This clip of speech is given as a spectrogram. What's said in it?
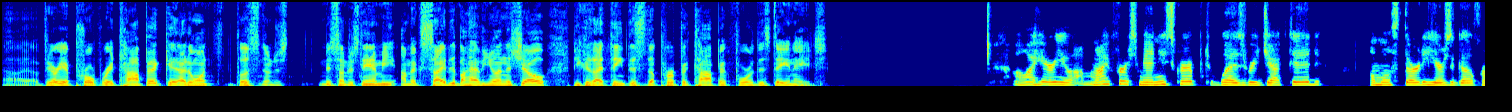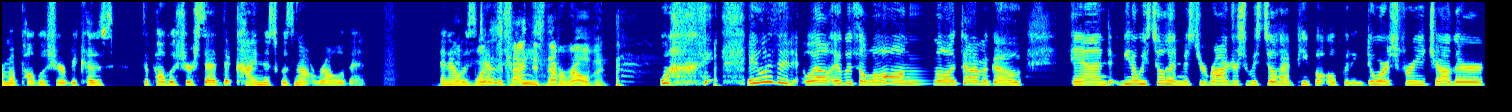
uh, very appropriate topic. And I don't want listeners to misunderstand me. I'm excited about having you on the show because I think this is the perfect topic for this day and age. Oh, I hear you. My first manuscript was rejected almost 30 years ago from a publisher because the publisher said that kindness was not relevant and I was what is kindness never relevant? well, it was a well, it was a long, long time ago, and you know we still had Mister Rogers. We still had people opening doors for each other.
